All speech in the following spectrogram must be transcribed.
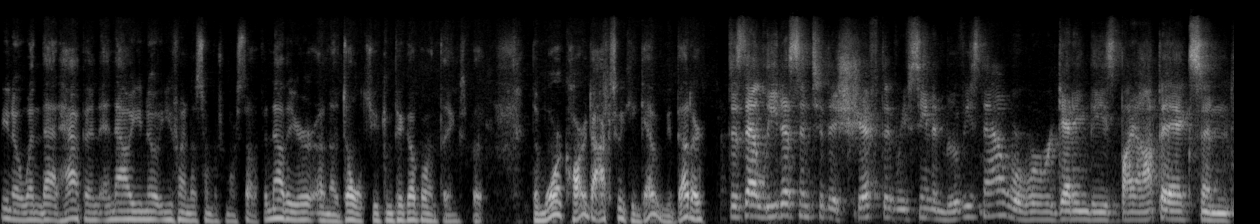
you know, when that happened. And now you know you find out so much more stuff. And now that you're an adult, you can pick up on things. But the more car docs we can get would be better. Does that lead us into this shift that we've seen in movies now where we're getting these biopics and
